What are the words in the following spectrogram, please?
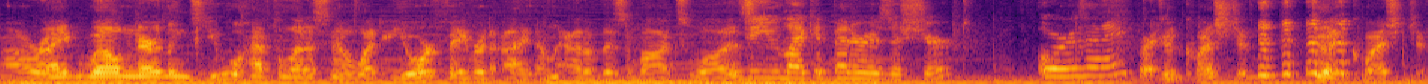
All right. Well, nerdlings, you will have to let us know what your favorite item out of this box was. Do you like it better as a shirt or is an apron? Good question. Good question.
